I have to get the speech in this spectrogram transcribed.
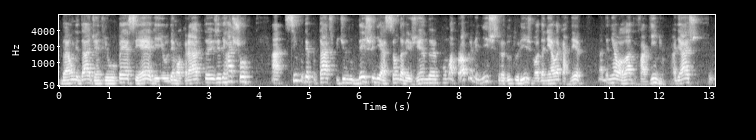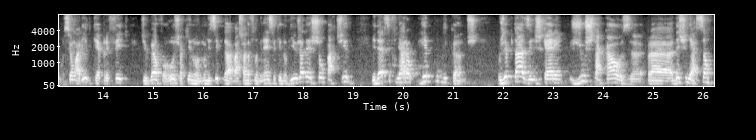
da unidade entre o PSL e o Democratas, ele rachou. Há cinco deputados pedindo desfiliação da legenda, como a própria ministra do Turismo, a Daniela Carneiro, a Daniela lá do Vaguinho, aliás, o seu marido, que é prefeito de Belfort Roxo, aqui no município da Baixada Fluminense, aqui no Rio, já deixou o partido e deve se filiar ao Republicanos. Os deputados eles querem justa causa para desfiliação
